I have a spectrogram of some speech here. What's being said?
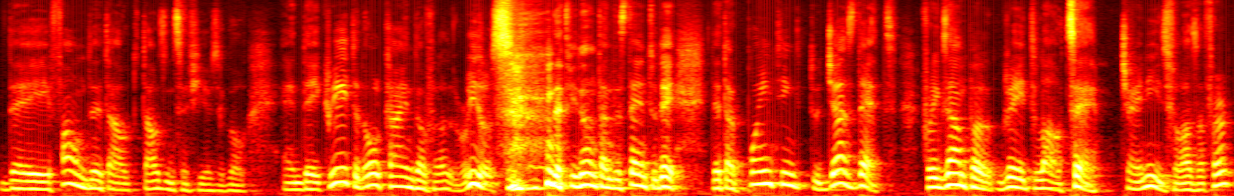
they found that out thousands of years ago. And they created all kinds of uh, riddles that we don't understand today that are pointing to just that. For example, great Lao Tse, Chinese philosopher,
